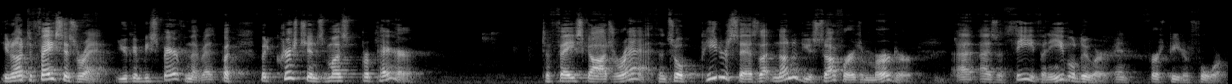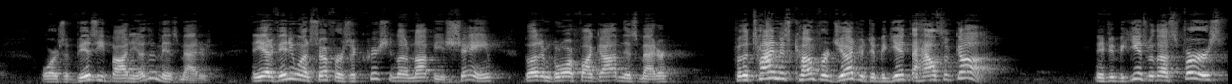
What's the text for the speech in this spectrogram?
You don't have to face his wrath. You can be spared from that wrath. But, but Christians must prepare to face God's wrath. And so Peter says, let none of you suffer as a murderer, as a thief, an evildoer in 1 Peter 4, or as a busybody in other men's matters. And yet if anyone suffers as a Christian, let him not be ashamed, but let him glorify God in this matter. For the time has come for judgment to begin at the house of God. And if it begins with us first,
